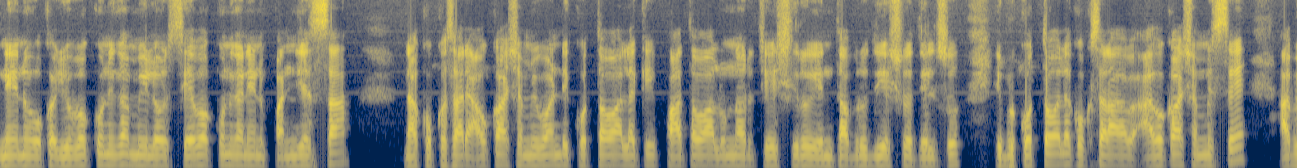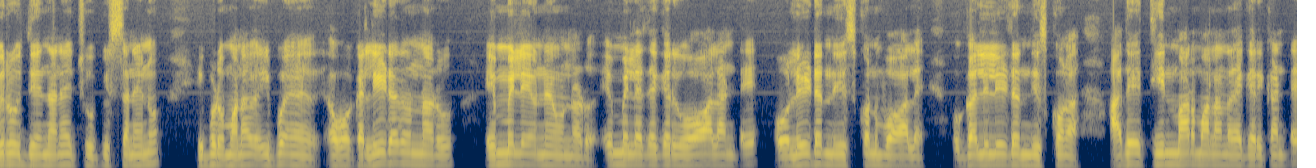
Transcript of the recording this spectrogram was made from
నేను ఒక యువకునిగా మీలో సేవకునిగా నేను పనిచేస్తా. నాకు ఒకసారి అవకాశం ఇవ్వండి. కొత్త వాళ్ళకి పాత వాళ్ళు ఉన్నారు చేసిరు ఎంత అభివృద్ధి చేసిరో తెలుసు. ఇప్పుడు కొత్త వాళ్ళకి ఒకసారి అవకాశం ఇస్తే అభివృద్ధి ఏందనేది చూపిస్తాను నేను. ఇప్పుడు మన ఇప్పుడు ఒక లీడర్ ఉన్నారు. ఎమ్మెల్యేనే ఉన్నాడు. ఎమ్మెల్యే దగ్గరికి పోవాలంటే ఓ లీడర్ని తీసుకొని పోవాలి. ఓ గల్లీ లీడర్ని తీసుకొని అదే తీన్మార్ మల్లన్న దగ్గరికి అంటే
